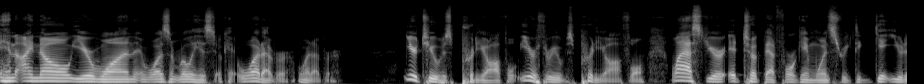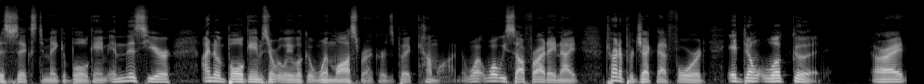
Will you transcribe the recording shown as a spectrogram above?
and I know year one, it wasn't really his. Okay, whatever, whatever. Year two was pretty awful. Year three was pretty awful. Last year, it took that four game win streak to get you to six to make a bowl game. And this year, I know bowl games don't really look at win loss records, but come on. What, what we saw Friday night, trying to project that forward, it don't look good. All right.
